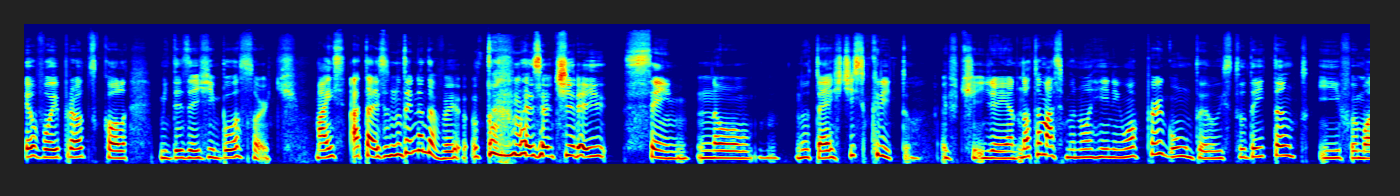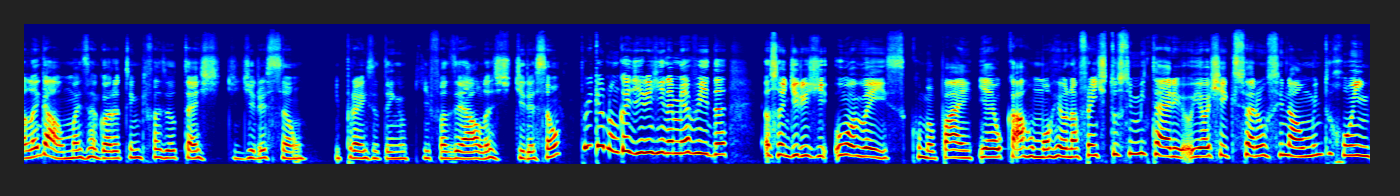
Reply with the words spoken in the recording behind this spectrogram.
eu vou ir pra autoescola. Me desejem boa sorte. Mas, ah tá, isso não tem nada a ver. Mas eu tirei 100 no, no teste escrito. Eu tirei a nota máxima, eu não errei nenhuma pergunta. Eu estudei tanto. E foi mó legal. Mas agora eu tenho que fazer o teste de direção. E para isso eu tenho que fazer aulas de direção. Porque eu nunca dirigi na minha vida. Eu só dirigi uma vez com meu pai. E aí o carro morreu na frente do cemitério. E eu achei que isso era um sinal muito ruim.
